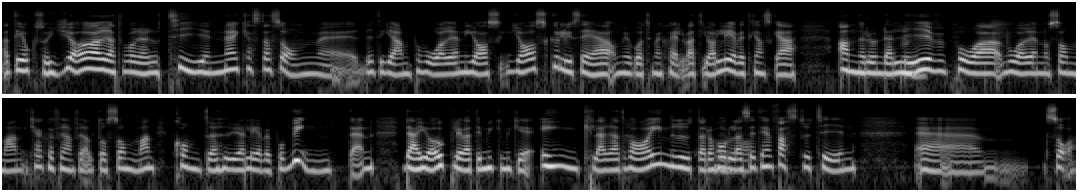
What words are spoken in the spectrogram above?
att det också gör att våra rutiner kastas om eh, lite grann på våren. Jag, jag skulle ju säga, om jag går till mig själv, att jag lever ett ganska annorlunda Mm. liv på våren och sommaren, kanske framförallt då sommaren, kontra hur jag lever på vintern, där jag upplever att det är mycket, mycket enklare att vara inrutad och hålla Ja. sig till en fast rutin. Ehm, så.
